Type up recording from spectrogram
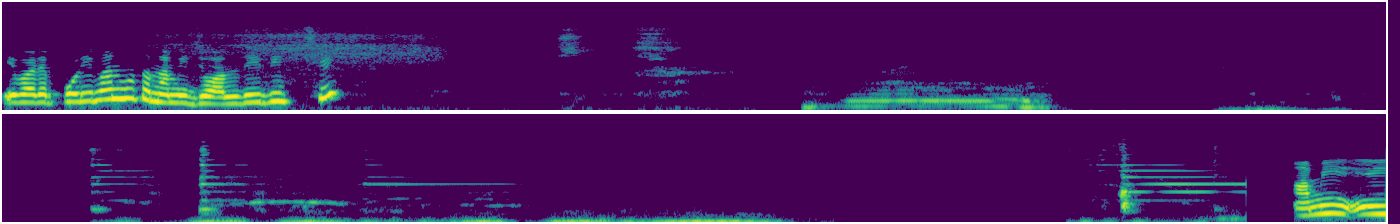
এবারে পরিমাণ মতন আমি জল দিয়ে দিচ্ছি। আমি এই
